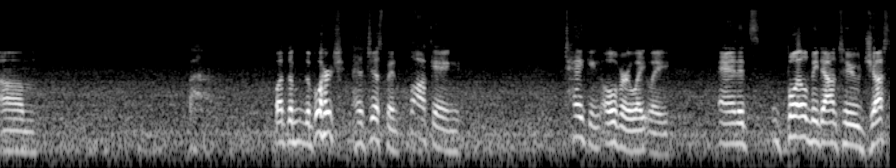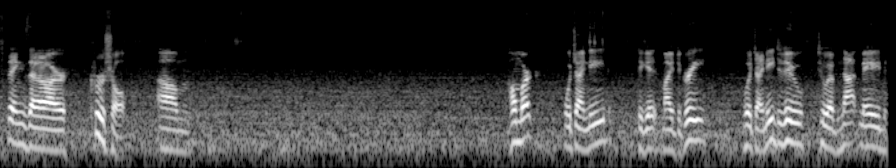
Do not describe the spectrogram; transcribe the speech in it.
Um, but the the Blerch has just been fucking taking over lately, and it's boiled me down to just things that are crucial. Um, homework, which I need to get my degree, which I need to do to have not made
